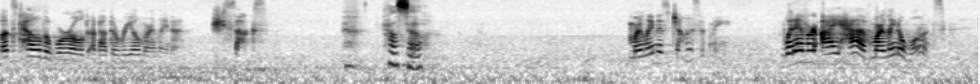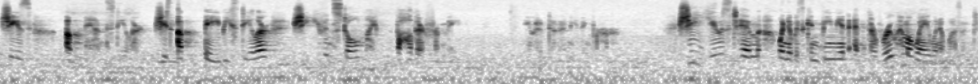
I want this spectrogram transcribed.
Let's tell the world about the real Marlena. She sucks. How so? Marlena's jealous of me. Whatever I have, Marlena wants. She's a man stealer. She's a baby stealer. She even stole my father from me. He would have done anything for her. She used him when it was convenient and threw him away when it wasn't.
